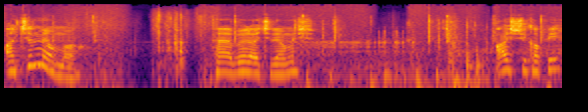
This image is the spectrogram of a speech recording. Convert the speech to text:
Açılmıyor mu? He böyle açılıyormuş. Aç şu kapıyı.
